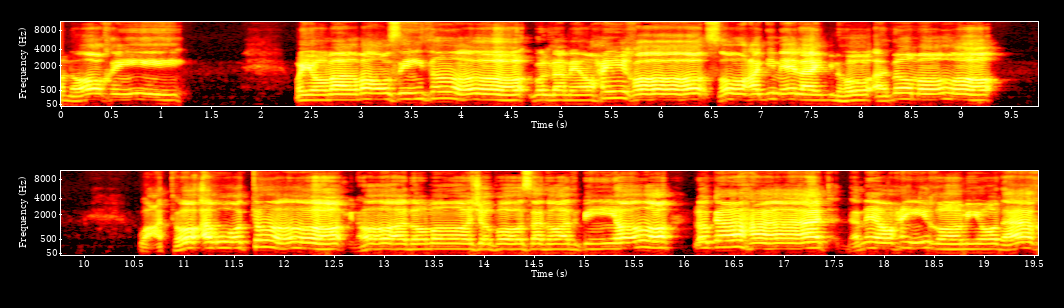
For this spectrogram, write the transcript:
אנוכי ויאמר מה עשית גולדה מאחיך סועגים אלי מנהו אדומו ועתו ארועתו מנהו אדומו אשר פוסתו עד פיו לוקחת דמי אחיך מיודך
